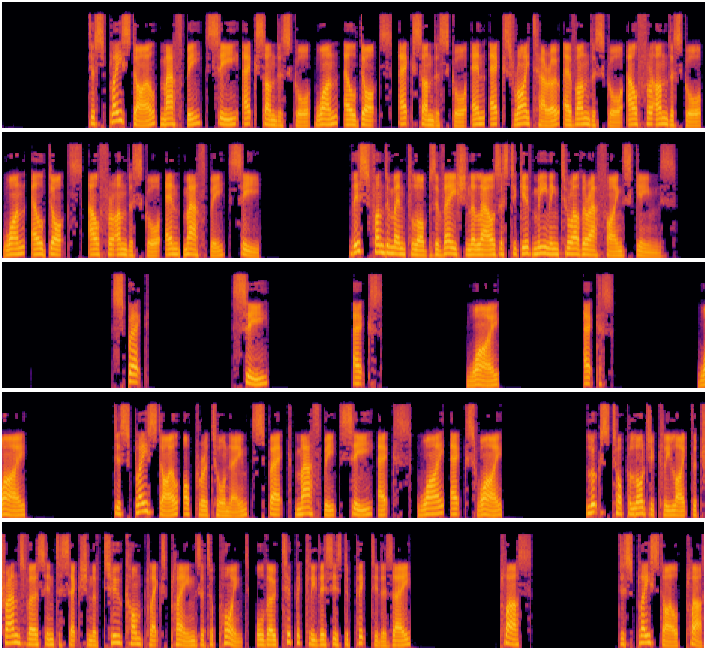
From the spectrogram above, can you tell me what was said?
Display style Math B C x underscore one L dots x underscore N x right arrow Ev underscore alpha underscore one L dots alpha underscore N Math B C this fundamental observation allows us to give meaning to other affine schemes. Spec C X Y X Y display style operator name spec mathb C X Y X Y looks topologically like the transverse intersection of two complex planes at a point, although typically this is depicted as a plus display style plus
